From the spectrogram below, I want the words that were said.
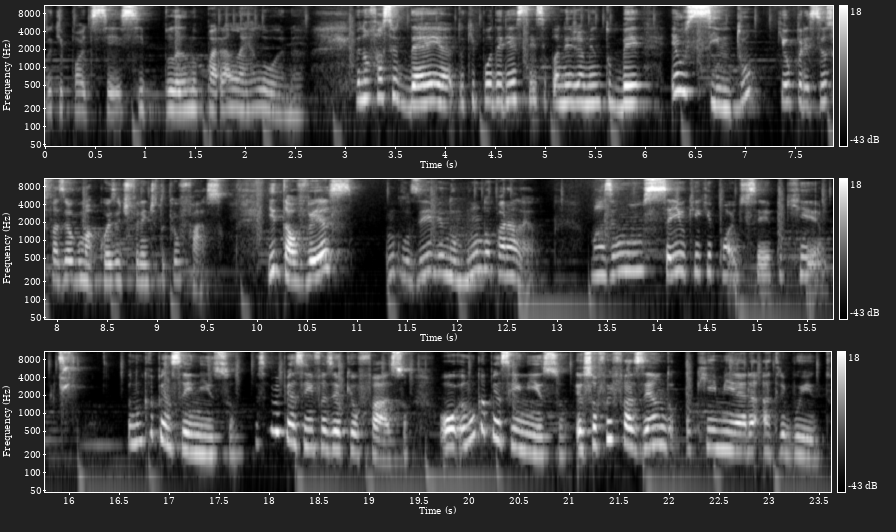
do que pode ser esse plano paralelo, Ana. Eu não faço ideia do que poderia ser esse planejamento B. Eu sinto que eu preciso fazer alguma coisa diferente do que eu faço. E talvez, inclusive, no mundo paralelo mas eu não sei o que, que pode ser, porque eu nunca pensei nisso. Eu sempre pensei em fazer o que eu faço. Ou eu nunca pensei nisso. Eu só fui fazendo o que me era atribuído.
